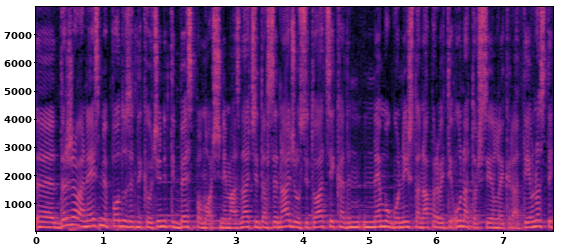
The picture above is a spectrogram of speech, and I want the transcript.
e, država ne smije poduzetnike učiniti bespomoćnima, znači da se nađu u situaciji kad ne mogu ništa napraviti unatoč silnoj kreativnosti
